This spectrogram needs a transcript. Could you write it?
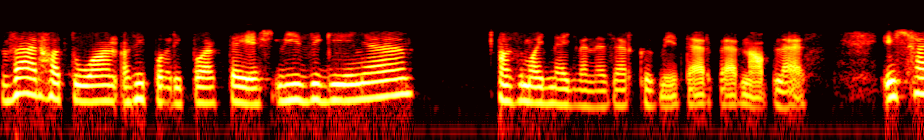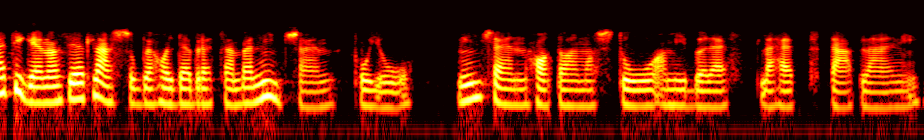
Várhatóan az ipari park teljes vízigénye az majd 40 ezer köbméter per nap lesz. És hát igen, azért lássuk be, hogy Debrecenben nincsen folyó nincsen hatalmas tó, amiből ezt lehet táplálni.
